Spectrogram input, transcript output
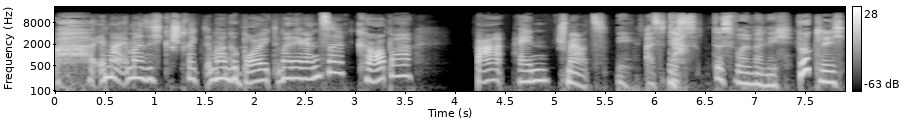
Oh, immer, immer sich gestreckt, immer gebeugt, immer der ganze Körper war ein Schmerz. Nee, also das, ja. das wollen wir nicht. Wirklich.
